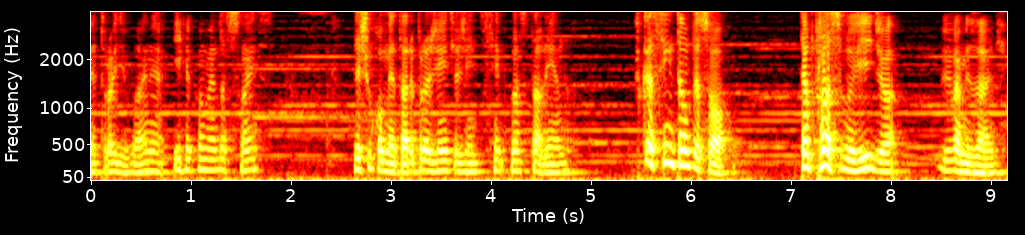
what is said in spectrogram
Metroidvania e recomendações. Deixa um comentário pra gente, a gente sempre gosta de estar lendo. Fica assim então, pessoal. Até o próximo vídeo. Viva a amizade.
